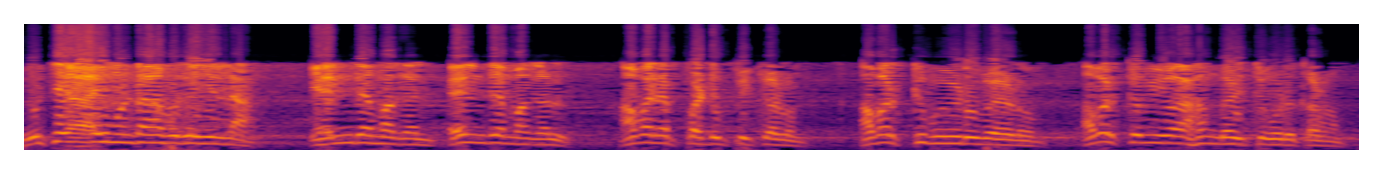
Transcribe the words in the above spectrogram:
തീർച്ചയായും ഉണ്ടാവുകയില്ല. എന്റെ മകൻ എന്റെ മകൾ അവരെ പഠിപ്പിക്കണം. അവർക്ക് വീട് വേണം. അവർക്ക് വിവാഹം കഴിച്ചു കൊടുക്കണം.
